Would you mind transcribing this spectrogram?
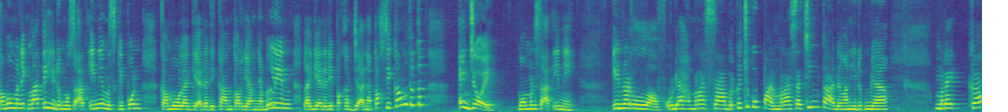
Kamu menikmati hidupmu saat ini meskipun kamu lagi ada di kantor yang nyebelin, lagi ada di pekerjaan yang toksik, kamu tetap enjoy momen saat ini. Inner love, udah merasa berkecukupan, merasa cinta dengan hidupnya, mereka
